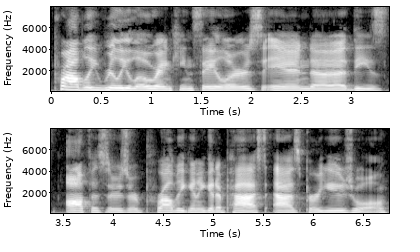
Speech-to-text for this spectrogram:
probably really low ranking sailors, and uh, these officers are probably going to get a pass as per usual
